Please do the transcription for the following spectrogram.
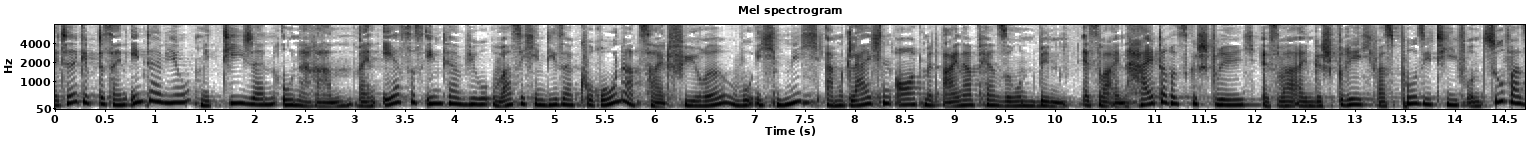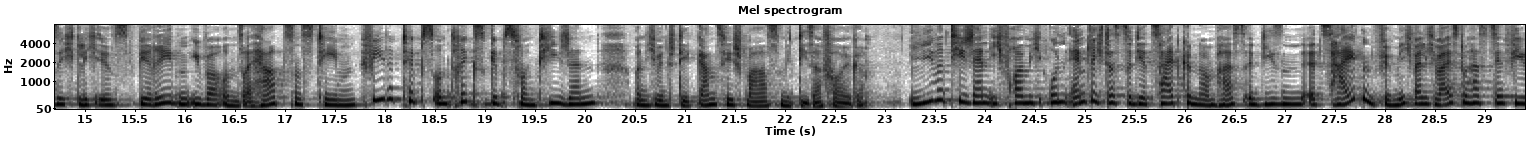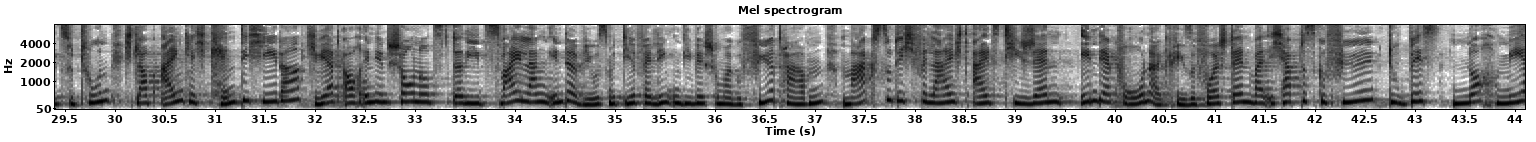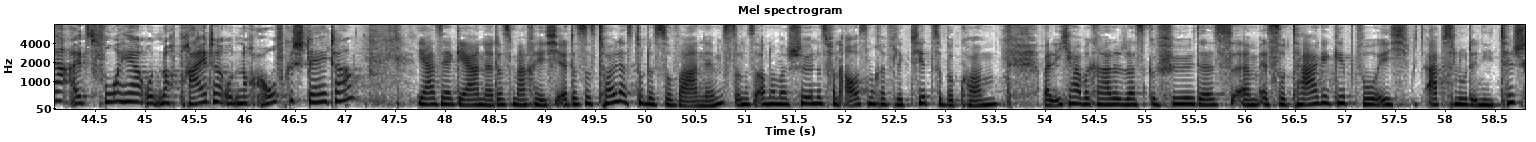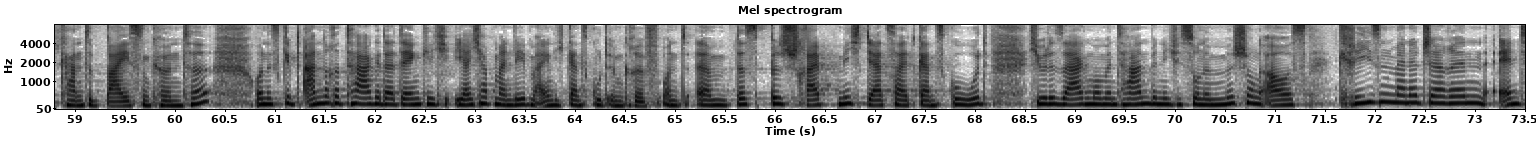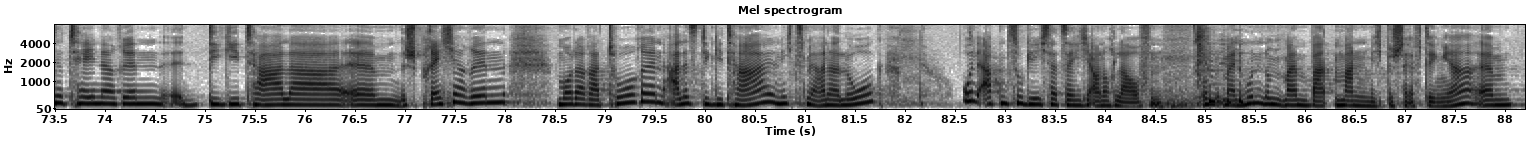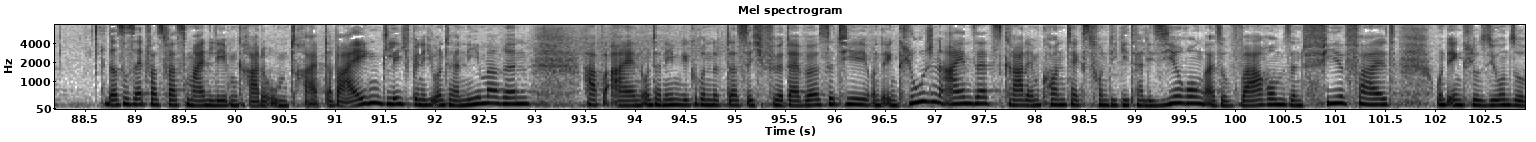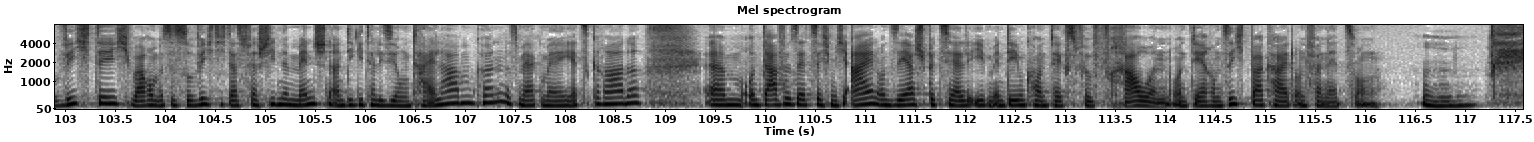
Heute gibt es ein Interview mit Tijen Onaran. Mein erstes Interview, was ich in dieser Corona-Zeit führe, wo ich nicht am gleichen Ort mit einer Person bin. Es war ein heiteres Gespräch. Es war ein Gespräch, was positiv und zuversichtlich ist. Wir reden über unsere Herzensthemen. Viele Tipps und Tricks gibt's von Tijen und ich wünsche dir ganz viel Spaß mit dieser Folge. Liebe Tijen, ich freue mich unendlich, dass du dir Zeit genommen hast in diesen äh, Zeiten für mich, weil ich weiß, du hast sehr viel zu tun. Ich glaube, eigentlich kennt dich jeder. Ich werde auch in den Shownotes die zwei langen Interviews mit dir verlinken, die wir schon mal geführt haben. Magst du dich vielleicht als Tijen in der Corona-Krise vorstellen? Weil ich habe das Gefühl, du bist noch mehr als vorher und noch breiter und noch aufgestellter. Ja, sehr gerne. Das mache ich. Das ist toll, dass du das so wahrnimmst und es ist auch nochmal schön, das von außen reflektiert zu bekommen, weil ich habe gerade das Gefühl, dass ähm, es so Tage gibt, wo ich absolut in die Tischkante beißen könnte und es gibt andere Tage, da denke ich, ja, ich habe mein Leben eigentlich ganz gut im Griff und ähm, das beschreibt mich derzeit ganz gut. Ich würde sagen, momentan bin ich so eine Mischung aus Krisenmanagerin, Entertainerin, digitaler ähm, Sprecherin, Moderatorin, alles digital, nichts mehr analog. Und ab und zu gehe ich tatsächlich auch noch laufen und mit meinen Hunden und mit meinem ba Mann mich beschäftigen. Ja, ähm, das ist etwas, was mein Leben gerade umtreibt. Aber eigentlich bin ich Unternehmerin habe ein Unternehmen gegründet, das sich für Diversity und Inclusion einsetzt, gerade im Kontext von Digitalisierung. Also warum sind Vielfalt und Inklusion so wichtig? Warum ist es so wichtig, dass verschiedene Menschen an Digitalisierung teilhaben können? Das merken wir ja jetzt gerade. Ähm, und dafür setze ich mich ein und sehr speziell eben in dem Kontext für Frauen und deren Sichtbarkeit und Vernetzung.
